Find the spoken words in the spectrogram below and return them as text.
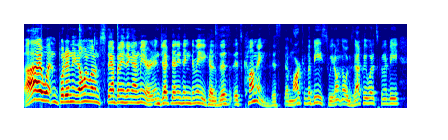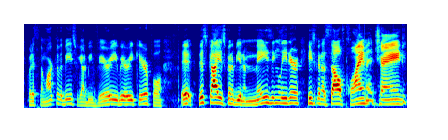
I wouldn't put any, I wouldn't let them stamp anything on me or inject anything to me because this, it's coming. This, the mark of the beast. We don't know exactly what it's going to be, but it's the mark of the beast. We got to be very, very careful. It, this guy is going to be an amazing leader. He's going to solve climate change,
